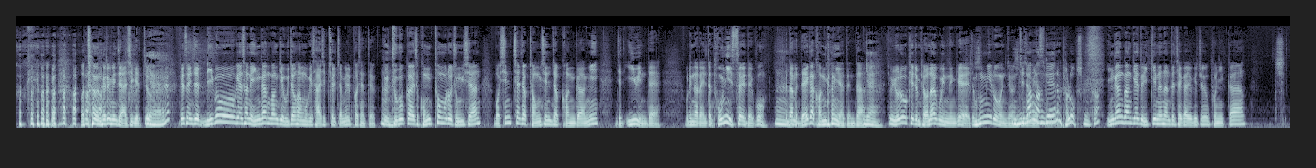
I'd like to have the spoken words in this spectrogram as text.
어떤 흐름인지 아시겠죠? 예. 그래서 이제 미국에서는 인간관계 우정 항목이 47.1%. 그 음. 두 국가에서 공통으로 중시한 뭐 신체적, 정신적 건강이 이제 2위인데 우리나라 는 일단 돈이 있어야 되고 음. 그다음에 내가 건강해야 된다. 예. 좀 요렇게 좀 변하고 있는 게 좀 흥미로운 점 지점이었습니다. 인간관계에는 별로 없습니까? 인간관계도 있기는 한데 제가 여기 쭉 보니까 7.7?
